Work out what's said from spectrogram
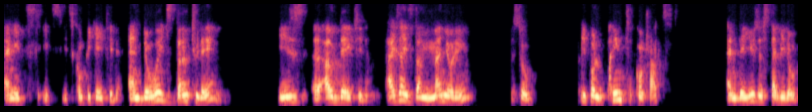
and it's it's it's complicated, and the way it's done today is uh, outdated. Either it's done manually, so people print contracts and they use a stabilo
